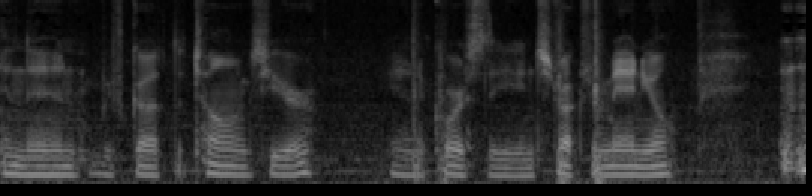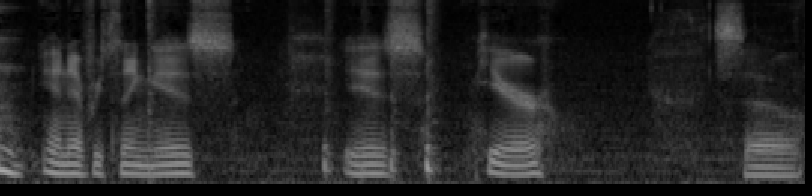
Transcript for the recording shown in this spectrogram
And then we've got the tongs here and of course the instruction manual. And everything is is here so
